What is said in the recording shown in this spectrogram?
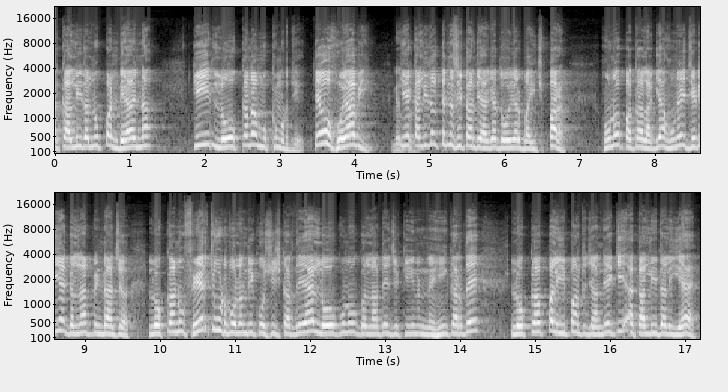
ਅਕਾਲੀ ਦਲ ਨੂੰ ਭੰਡਿਆ ਇਹਨਾਂ ਕਿ ਲੋਕਾਂ ਦਾ ਮੁੱਖ ਮੁੜ ਜੇ ਤੇ ਉਹ ਹੋਇਆ ਵੀ ਕਿ ਅਕਾਲੀ ਦਲ ਤਿੰਨ ਸੀਟਾਂ ਤੇ ਆ ਗਿਆ 2022 ਚ। ਪਰ ਹੁਣ ਉਹ ਪਤਾ ਲੱਗ ਗਿਆ ਹੁਣ ਇਹ ਜਿਹੜੀਆਂ ਗੱਲਾਂ ਪਿੰਡਾਂ 'ਚ ਲੋਕਾਂ ਨੂੰ ਫੇਰ ਝੂਠ ਬੋਲਣ ਦੀ ਕੋਸ਼ਿਸ਼ ਕਰਦੇ ਆ ਲੋਕ ਹੁਣ ਉਹ ਗੱਲਾਂ ਤੇ ਯਕੀਨ ਨਹੀਂ ਕਰਦੇ। ਲੋਕ ਭਲੀ ਭੰਤ ਜਾਂਦੇ ਕਿ ਅਕਾਲੀ ਦਲ ਹੀ ਹੈ।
